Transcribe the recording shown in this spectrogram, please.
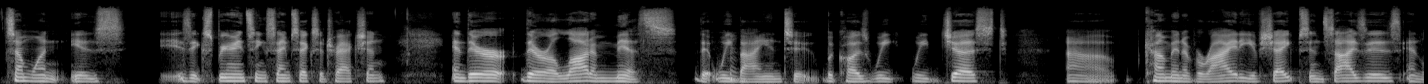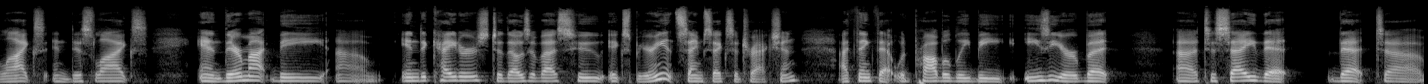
someone is is experiencing same sex attraction, and there there are a lot of myths that we buy into because we we just uh, come in a variety of shapes and sizes and likes and dislikes. And there might be um, indicators to those of us who experience same sex attraction. I think that would probably be easier, but uh, to say that that uh,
